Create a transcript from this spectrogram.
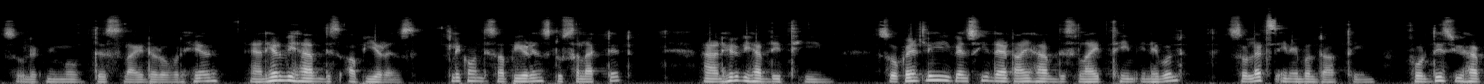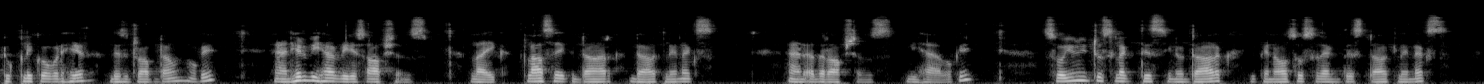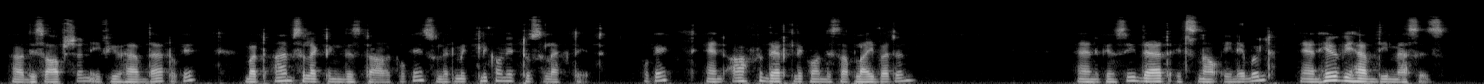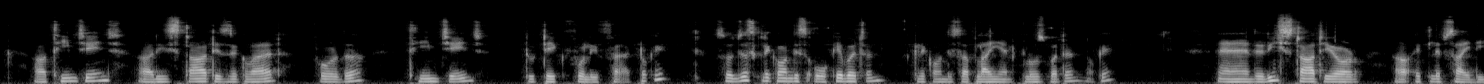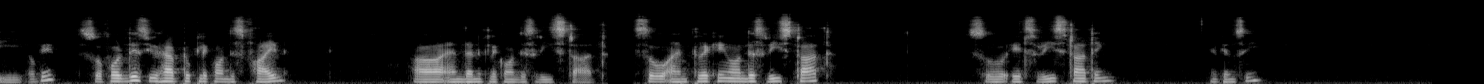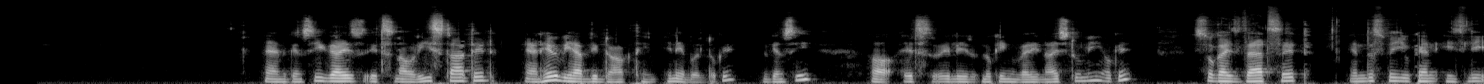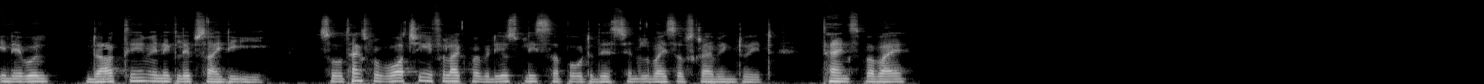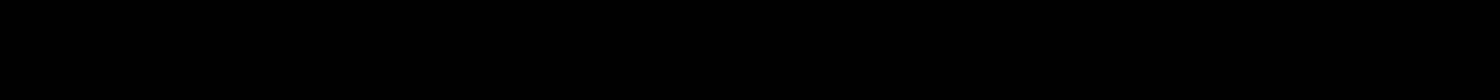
So let me move this slider over here. And here we have this appearance. Click on this appearance to select it. And here we have the theme. So currently you can see that I have this light theme enabled. So let's enable dark theme. For this you have to click over here this drop down okay? And here we have various options like classic dark dark linux and other options we have okay? So you need to select this you know dark. You can also select this dark linux uh, this option if you have that okay? But I'm selecting this dark okay? So let me click on it to select it okay? And after that click on this apply button. And you can see that it's now enabled. And here we have the message. A theme change a restart is required for the theme change to take full effect okay so just click on this ok button. Click on this apply and close button okay? And restart your uh, Eclipse IDE okay? So for this you have to click on this file uh, and then click on this restart. So I'm clicking on this restart. So it's restarting. You can see. And you can see guys it's now restarted and here we have the dark theme enabled okay? You can see. Uh, it's really looking very nice to me okay? So guys that's it. In this way you can easily enable dark theme in Eclipse IDE so thanks for watching. If you like my videos please support this channel by subscribing to it. Thanks. Bye bye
